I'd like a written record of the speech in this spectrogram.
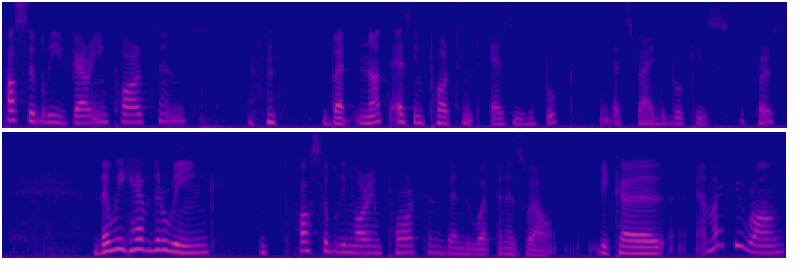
possibly very important. but not as important as his book that's why the book is first then we have the ring possibly more important than the weapon as well because I might be wrong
